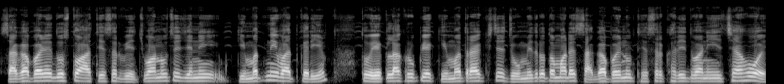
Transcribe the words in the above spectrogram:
સાગાભાઈને દોસ્તો આ થેસર વેચવાનું છે, જેની કિંમતની વાત કરીએ, તો એક લાખ રૂપિયા કિંમત રાખી છે. જો મિત્રો તમારે સાગાભાઈનું થેસર ખરીદવાની ઈચ્છા હોય,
